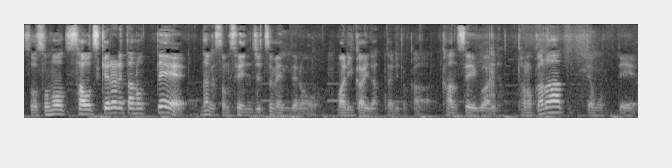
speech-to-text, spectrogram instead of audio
そうその差をつけられたのってなんかその戦術面での、まあ、理解だったりとか完成具合だったのかなって思って。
